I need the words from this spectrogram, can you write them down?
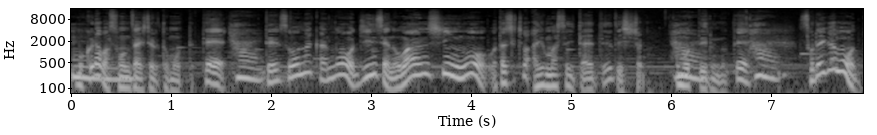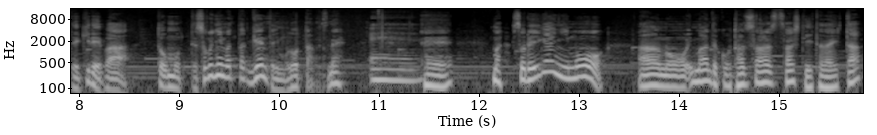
僕らは存在してると思ってて、はい。でその中の人生のワンシーンを私たちは歩ませていただいていると一緒に思っているので、はい。それがもうできればと思ってそこにまた原点に戻ったんですね。えー。えー。まあ、それ以外にもあの今までこう携わらさせていただいた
